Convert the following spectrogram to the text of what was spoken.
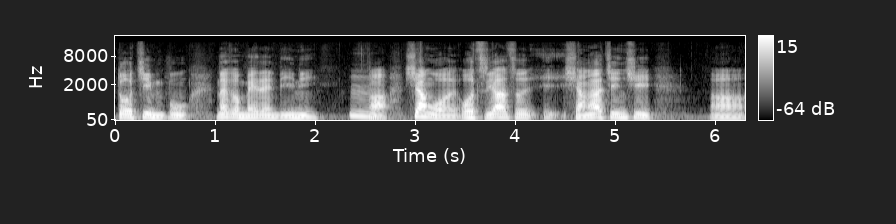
多进步，那个没人理你，嗯啊，像我，我只要是想要进去啊，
